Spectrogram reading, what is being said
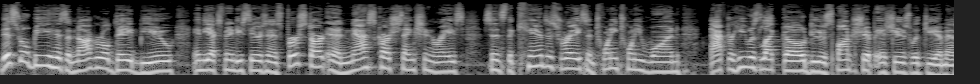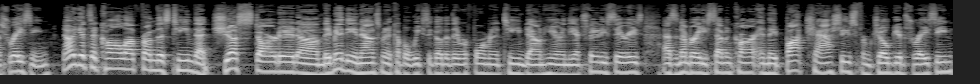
This will be his inaugural debut in the Xfinity Series and his first start in a NASCAR sanctioned race since the Kansas race in 2021 after he was let go due to sponsorship issues with GMS Racing. Now he gets a call up from this team that just started. Um, they made the announcement a couple weeks ago that they were forming a team down here in the Xfinity Series as the number 87 car, and they bought chassis from Joe Gibbs Racing.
